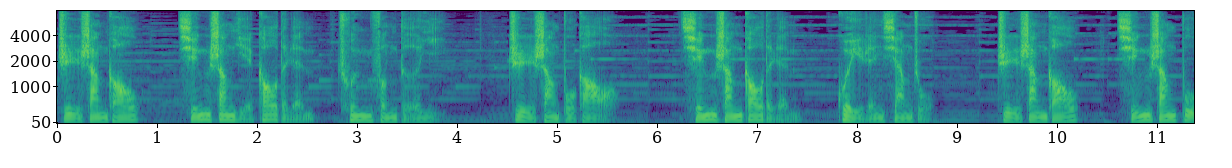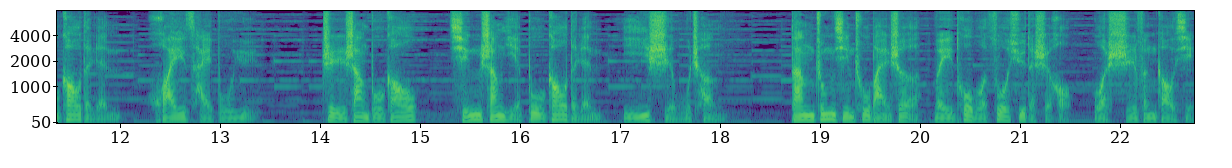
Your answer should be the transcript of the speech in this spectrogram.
智商高、情商也高的人春风得意；智商不高、情商高的人贵人相助；智商高、情商不高的人怀才不遇；智商不高。情商也不高的人一事无成。当中信出版社委托我作序的时候，我十分高兴。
